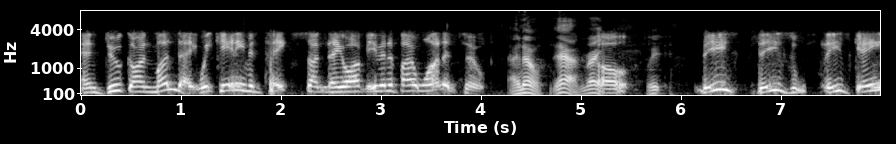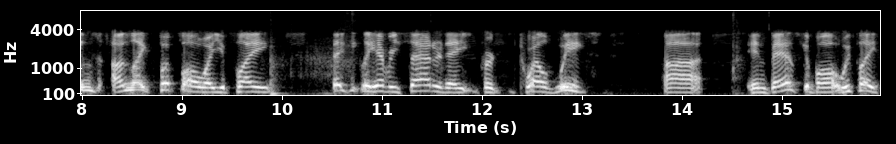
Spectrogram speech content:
and Duke on Monday. We can't even take Sunday off, even if I wanted to. I know. Yeah, right. So We, these these these games, unlike football where you play basically every Saturday for 12 weeks, uh, in basketball we play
